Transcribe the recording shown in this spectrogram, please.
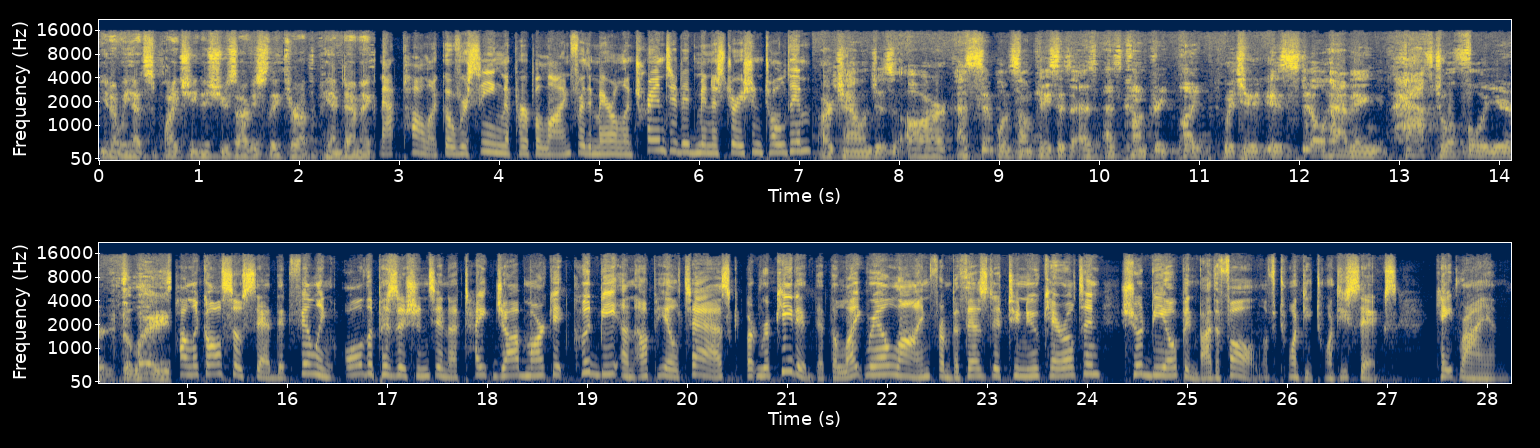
You know, we had supply chain issues obviously throughout the pandemic. Matt Pollock, overseeing the Purple Line for the Maryland Transit Administration, told him Our challenges are as simple in some cases as, as concrete pipe, which is still having half to a full year delays. Pollock also said that filling all the positions in a tight job market could be an uphill task, but repeated that the light rail line from Bethesda to New Carrollton should be open by the fall of 2026. Kate Ryan,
